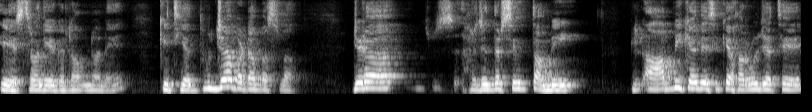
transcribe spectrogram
ਇਹ ਇਸ ਤਰ੍ਹਾਂ ਦੀਆਂ ਗੱਲਾਂ ਉਹਨਾਂ ਨੇ ਕੀਤੀਆਂ। ਦੂਜਾ ਵੱਡਾ ਮਸਲਾ, ਜਿਹੜਾ ਹਰਜਿੰਦਰ ਸਿੰਘ ਧਾਮੀ ਆਪ ਵੀ ਕਹਿੰਦੇ ਸੀ ਕਿ ਹਰ ਰੋਜ਼ ਇੱਥੇ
